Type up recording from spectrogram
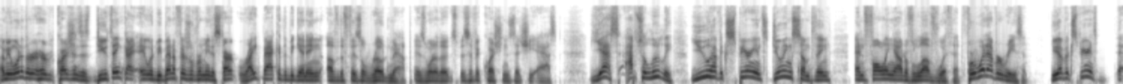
I mean, one of the, her questions is Do you think I, it would be beneficial for me to start right back at the beginning of the Fizzle roadmap? Is one of the specific questions that she asked. Yes, absolutely. You have experience doing something and falling out of love with it for whatever reason. You have experience uh,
